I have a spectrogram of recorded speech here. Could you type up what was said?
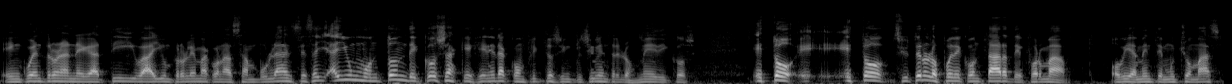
encuentra una negativa, hay un problema con las ambulancias, hay, hay un montón de cosas que genera conflictos inclusive entre los médicos. Esto, eh, esto, si usted no los puede contar de forma obviamente mucho más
